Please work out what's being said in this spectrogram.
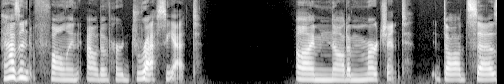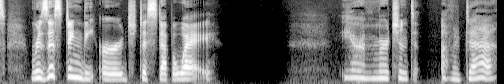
hasn't fallen out of her dress yet. I'm not a merchant, Daud says, resisting the urge to step away. You're a merchant of death.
